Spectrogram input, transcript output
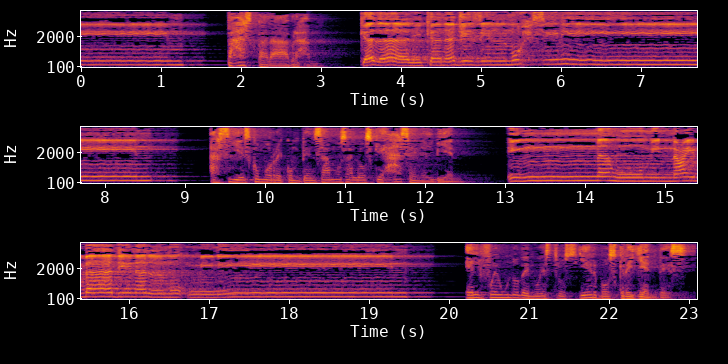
إبراهيم Paz para Abraham. كذلك نجزي المحسنين Así es como recompensamos a los que hacen el bien. إنه من عبادنا المؤمنين Él fue uno de nuestros siervos creyentes.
